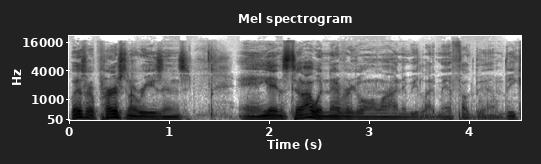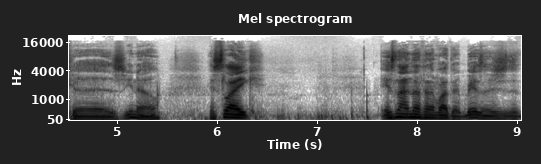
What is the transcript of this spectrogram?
but it's for personal reasons. And yet, and still, I would never go online and be like, man, fuck them, because you know, it's like it's not nothing about their business, it's just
